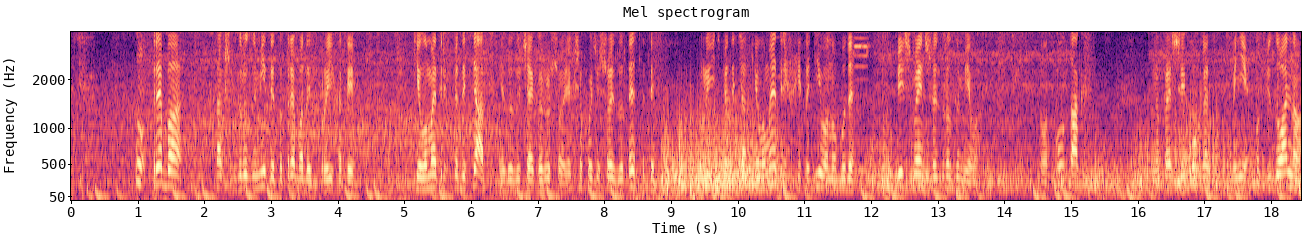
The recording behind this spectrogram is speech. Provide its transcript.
Ось. Ну, треба, так щоб зрозуміти, то треба десь проїхати кілометрів 50. Я зазвичай кажу, що якщо хочеш щось затестити, проїдь 50 кілометрів і тоді воно буде більш-менш щось зрозуміло. От, ну так, на перший погляд, мені от візуально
